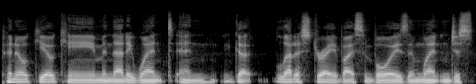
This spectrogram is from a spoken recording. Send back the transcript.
Pinocchio came and that he went and got led astray by some boys and went and just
